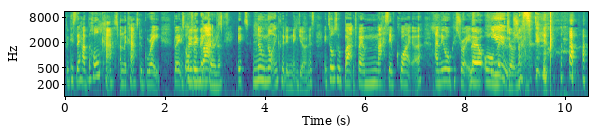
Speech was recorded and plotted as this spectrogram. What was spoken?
because they have the whole cast and the cast are great, but it's Including also backed. Jonas. It's no, not including Nick Jonas. It's also backed by a massive choir, and the orchestra is They are all huge. Nick Jonas.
